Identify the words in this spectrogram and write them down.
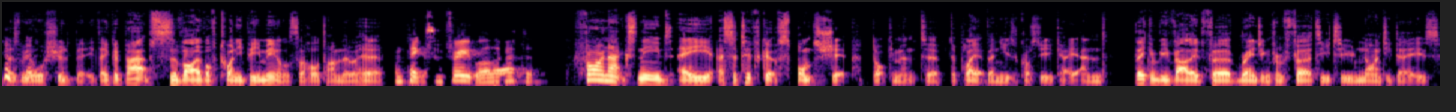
as we all should be. They could perhaps survive off twenty p meals the whole time they were here and pick some fruit while they're at it. Foreign acts need a, a certificate of sponsorship document to, to play at venues across the UK, and they can be valid for ranging from 30 to 90 days.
